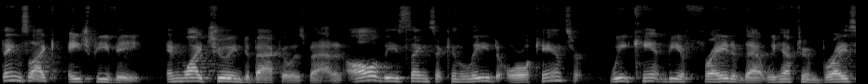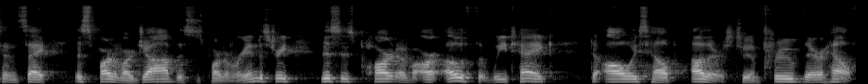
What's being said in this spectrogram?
things like HPV and why chewing tobacco is bad and all of these things that can lead to oral cancer. We can't be afraid of that. We have to embrace it and say, this is part of our job, this is part of our industry, this is part of our oath that we take to always help others to improve their health.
